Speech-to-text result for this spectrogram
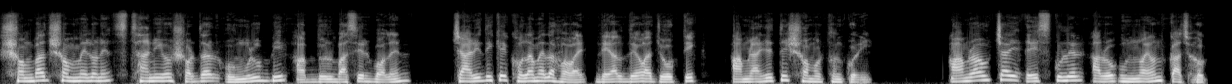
সংবাদ সম্মেলনে স্থানীয় সর্দার ও মুরব্বী আব্দুল বাসির বলেন, চারিদিকে খোলামেলা হওয়ায় দেয়াল দেওয়া যৌক্তিক, আমরা এতে সমর্থন করি। আমরাও চাই এই স্কুলের আরও উন্নয়ন কাজ হোক।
